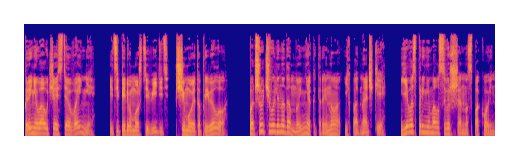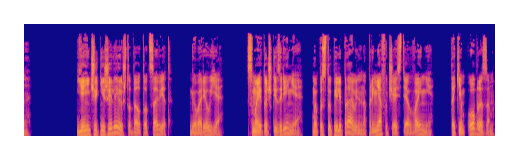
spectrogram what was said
приняла участие в войне, и теперь вы можете видеть, к чему это привело. Подшучивали надо мной некоторые, но их подначки я воспринимал совершенно спокойно. «Я ничуть не жалею, что дал тот совет», — говорил я. «С моей точки зрения, мы поступили правильно, приняв участие в войне. Таким образом,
